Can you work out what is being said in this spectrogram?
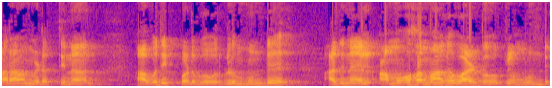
ஆறாம் இடத்தினால் அவதிப்படுபவர்களும் உண்டு. அதனால் அமோகமாக வாழ்பவர்களும் உண்டு.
